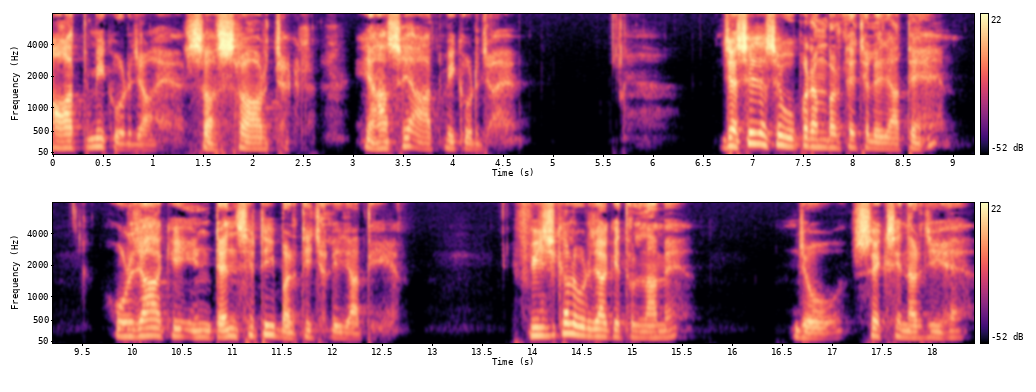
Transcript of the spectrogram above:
आत्मिक ऊर्जा है, सहस्रार चक्र। यहाँ से आत्मिक ऊर्जा है। जैसे जैसे ऊपर हम बढ़ते चले जाते हैं, ऊर्जा की इंटेंसिटी बढ़ती चली जाती है। फ़िज़िकल ऊर्जा की तुलना में जो सेक्स एनर्जी है,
